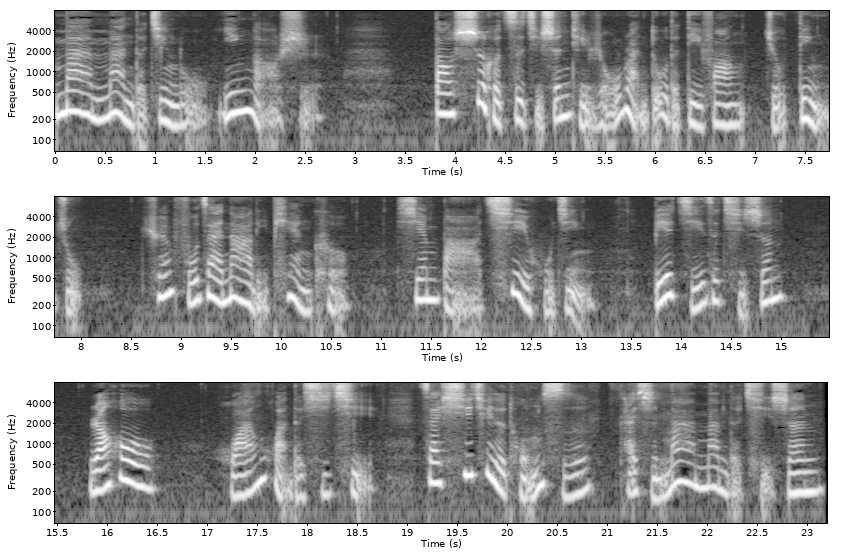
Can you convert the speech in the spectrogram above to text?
慢慢的进入婴儿式，到适合自己身体柔软度的地方就定住，全伏在那里片刻。先把气呼进，别急着起身，然后缓缓的吸气，在吸气的同时，开始慢慢的起身，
